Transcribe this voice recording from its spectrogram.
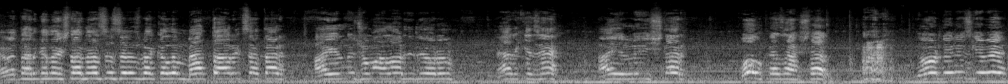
Evet arkadaşlar nasılsınız bakalım ben Tarık Satar. Hayırlı cumalar diliyorum. Herkese hayırlı işler, bol kazançlar. Gördüğünüz gibi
